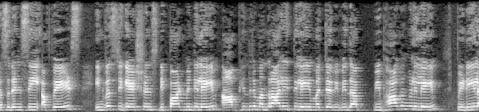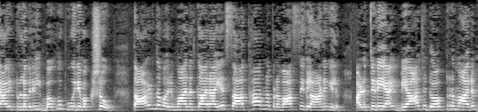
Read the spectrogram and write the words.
റെസിഡൻസി അഫയേഴ്സ് ഇൻവെസ്റ്റിഗേഷൻസ് ഡിപ്പാർട്ട്മെന്റിലെയും ആഭ്യന്തര മന്ത്രാലയത്തിലെയും മറ്റ് വിവിധ വിഭാഗങ്ങളിലെയും പിടിയിലായിട്ടുള്ളവരിൽ ബഹുഭൂരിപക്ഷവും താഴ്ന്ന വരുമാനക്കാരായ സാധാരണ പ്രവാസികളാണെങ്കിലും അടുത്തിടെയായി വ്യാജ ഡോക്ടർമാരും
